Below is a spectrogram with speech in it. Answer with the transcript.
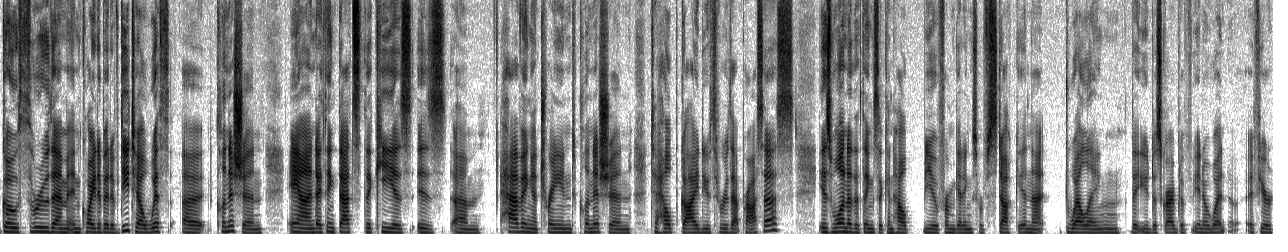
go through them in quite a bit of detail with a clinician. And I think that's the key is is um, having a trained clinician to help guide you through that process is one of the things that can help you from getting sort of stuck in that dwelling that you described of you know what if you're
